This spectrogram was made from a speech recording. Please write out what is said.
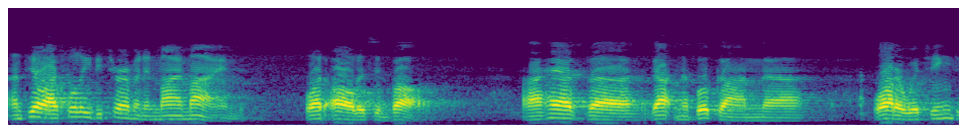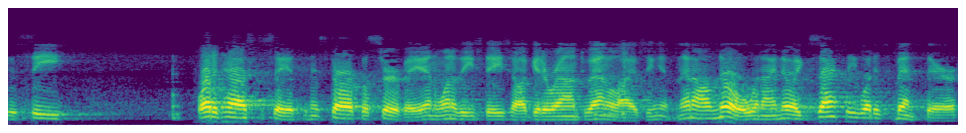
until I fully determine in my mind what all is involved. I have uh, gotten a book on uh, water witching to see what it has to say. It's an historical survey, and one of these days I'll get around to analyzing it, and then I'll know, when I know exactly what is meant there,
